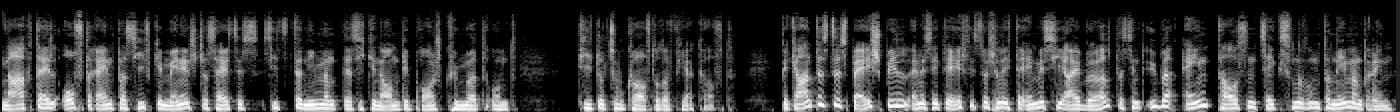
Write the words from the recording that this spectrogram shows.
Nachteil, oft rein passiv gemanagt, das heißt, es sitzt da niemand, der sich genau um die Branche kümmert und Titel zukauft oder verkauft. Bekanntestes Beispiel eines ETFs ist wahrscheinlich der MSCI World. Da sind über 1600 Unternehmen drin.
